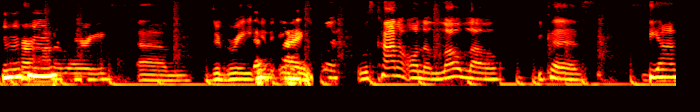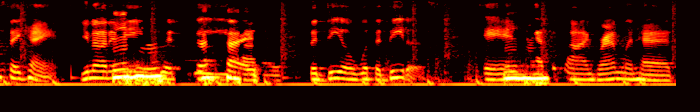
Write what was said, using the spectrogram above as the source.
mm-hmm. her honorary um, degree. It, right. it, it, was kind of on the low low because Beyonce came. You know what I mean? Mm-hmm. With the, right. uh, the deal with Adidas. And mm-hmm. at the time, Grambling had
